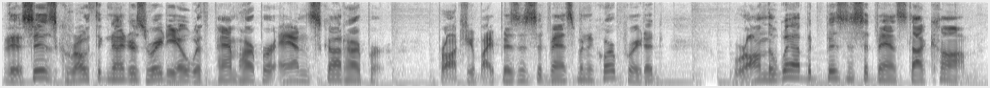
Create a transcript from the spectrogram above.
This is Growth Igniters Radio with Pam Harper and Scott Harper, brought to you by Business Advancement Incorporated. We're on the web at businessadvance.com.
